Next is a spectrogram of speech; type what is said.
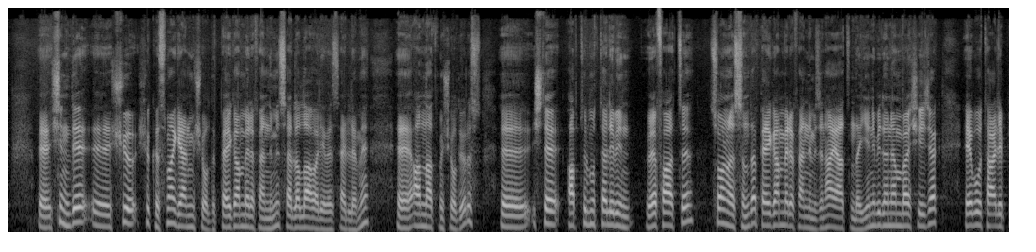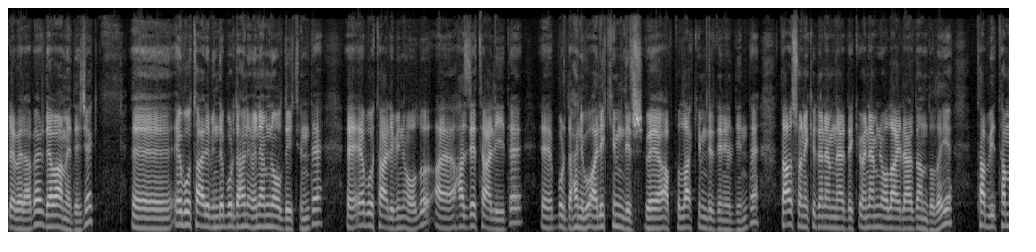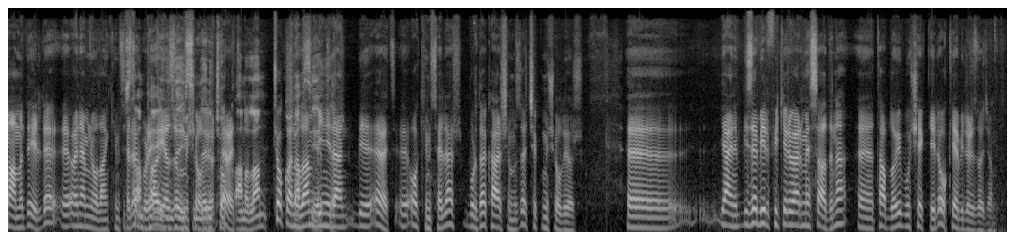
Ee, şimdi e, şu şu kısma gelmiş olduk. Peygamber Efendimiz sallallahu aleyhi ve sellemi e, anlatmış oluyoruz. E, işte Abdülmuttalib'in vefatı sonrasında Peygamber Efendimizin hayatında yeni bir dönem başlayacak. Ebu Talip'le beraber devam edecek. Ee, Ebu Talib'in de burada hani önemli olduğu için de e, Ebu Talib'in oğlu e, Hazreti Ali'yi de e, burada hani bu Ali kimdir veya Abdullah kimdir denildiğinde daha sonraki dönemlerdeki önemli olaylardan dolayı tabi tamamı değil de e, önemli olan kimseler İslam buraya yazılmış oluyor. çok evet. anılan Çok anılan, binilen bir evet e, o kimseler burada karşımıza çıkmış oluyor. Ee, yani bize bir fikir vermesi adına e, tabloyu bu şekliyle okuyabiliriz hocam.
